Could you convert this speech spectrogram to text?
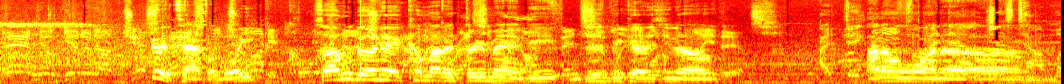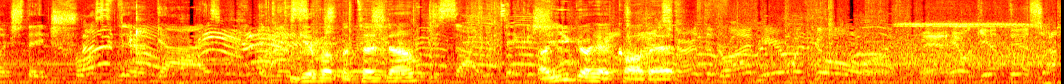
And he'll get it up just Good tackle, boy. So I'm gonna go ahead and come out in three-man deep just because, you know. I, think I don't wanna, out just how um, much they trust their guys give up a touchdown. when they decide to Oh, you go ahead call that. Start the drive here with Gore. And he'll get this up.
